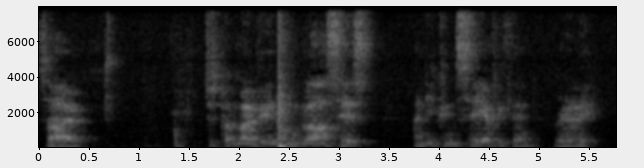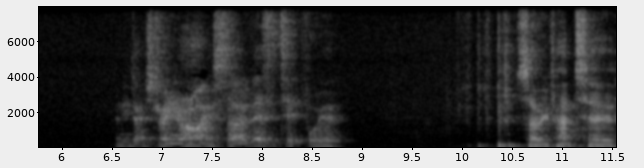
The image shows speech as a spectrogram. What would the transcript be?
So just put them over your normal glasses and you can see everything, really and you don't strain your eyes. So there's a tip for you. So we've had to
